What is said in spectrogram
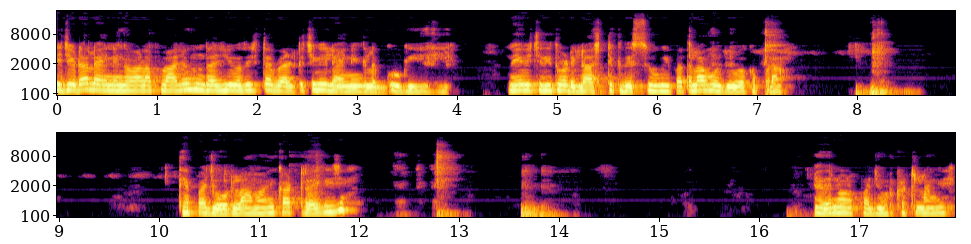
ਇਹ ਜਿਹੜਾ ਲਾਈਨਿੰਗ ਵਾਲਾ ਪਲਾਜੋ ਹੁੰਦਾ ਜੀ, ਉਹਦੇ 'ਚ ਤਾਂ ਬੈਲਟ 'ਚ ਵੀ ਲਾਈਨਿੰਗ ਲੱਗੂਗੀ ਇਹ। ਨਹੀਂ, ਵਿੱਚ ਦੀ ਤੁਹਾਡੀ ਇਲਾਸਟਿਕ ਦਿਸੂਗੀ, ਪਤਲਾ ਹੋ ਜਾਊਗਾ ਕੱਪੜਾ। ਤੇ ਆਪਾਂ ਜੋੜ ਲਾਵਾਂਗੇ, ਘੱਟ ਰਹਿ ਗਈ ਜੀ। ਇਹਦੇ ਨਾਲ ਆਪਾਂ ਜੋੜ ਕੱਟ ਲਾਂਗੇ।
